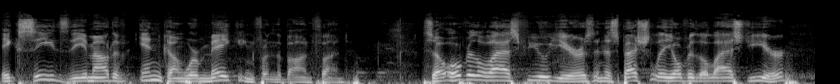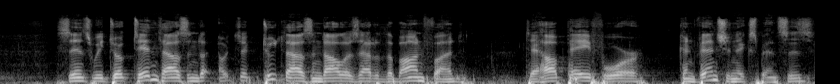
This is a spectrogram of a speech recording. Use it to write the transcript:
exceeds the amount of income we're making from the bond fund. So, over the last few years, and especially over the last year, since we took $10,000, took $2,000 out of the bond fund to help pay for convention expenses,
